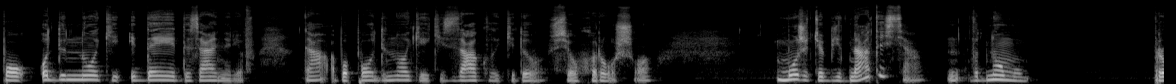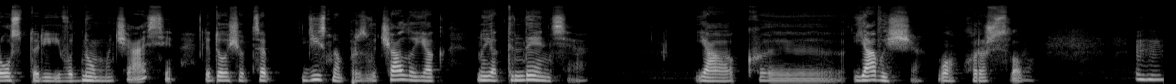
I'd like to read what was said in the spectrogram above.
поодинокі ідеї дизайнерів, да, або поодинокі якісь заклики до всього хорошого, можуть об'єднатися в одному просторі і в одному часі, для того, щоб це дійсно прозвучало як, ну, як тенденція як е, явище. О, хороше слово. Угу.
